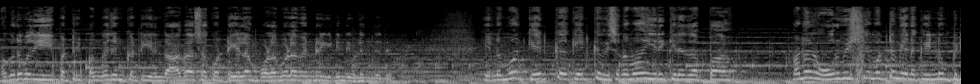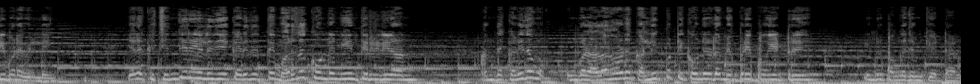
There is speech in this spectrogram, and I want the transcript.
மகுடபதியை பற்றி பங்கஜம் கட்டியிருந்த ஆகாச கோட்டையெல்லாம் பொலபொலவென்று இடிந்து விழுந்தது. என்னமோ கேட்க கேட்க விசனமாய் இருக்கிறது அப்பா. ஆனால் ஒரு விஷயம் மட்டும் எனக்கு இன்னும் பிடிபடவில்லை. எனக்கு சிந்திர எழுதிய கடிதத்தை மருதக்கொண்டன் ஏன் திருடினான். அந்த கடிதம் உங்கள் அழகான கள்ளிப்பட்டி கொண்டரிடம் எப்படி போயிற்று? என்று பங்கஜம் கேட்டாள்.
